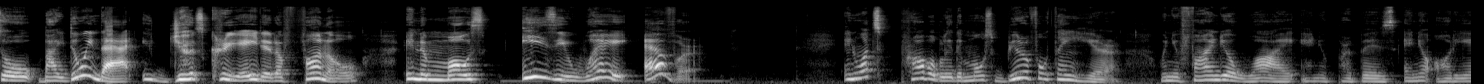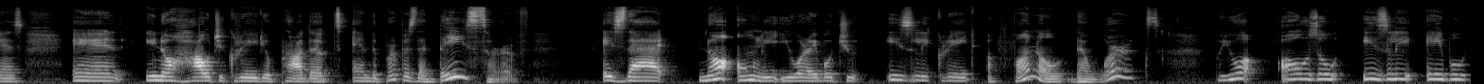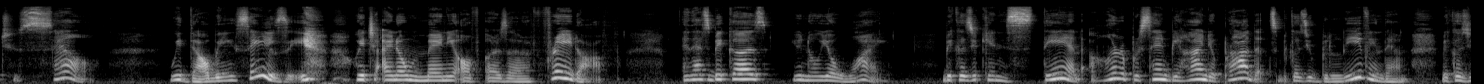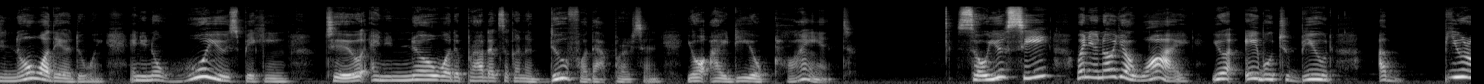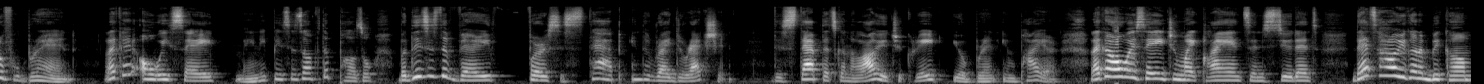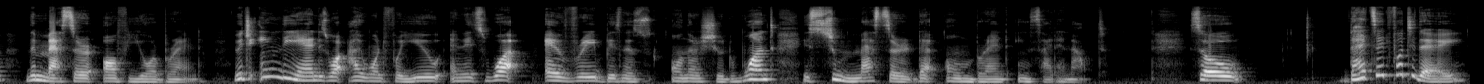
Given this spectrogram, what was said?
So by doing that, you just created a funnel in the most easy way ever. And what's probably the most beautiful thing here when you find your why and your purpose and your audience and you know how to create your products and the purpose that they serve is that not only you are able to easily create a funnel that works, but you are also easily able to sell without being salesy, which I know many of us are afraid of. And that's because you know your why. Because you can stand 100% behind your products because you believe in them, because you know what they are doing, and you know who you're speaking to, and you know what the products are going to do for that person, your ideal client. So you see, when you know your why, you're able to build a beautiful brand. Like I always say, many pieces of the puzzle, but this is the very first step in the right direction. The step that's going to allow you to create your brand empire. Like I always say to my clients and students, that's how you're going to become the master of your brand, which in the end is what I want for you and it's what every business owner should want is to master their own brand inside and out. So that's it for today.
